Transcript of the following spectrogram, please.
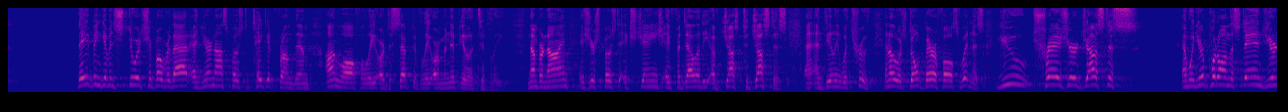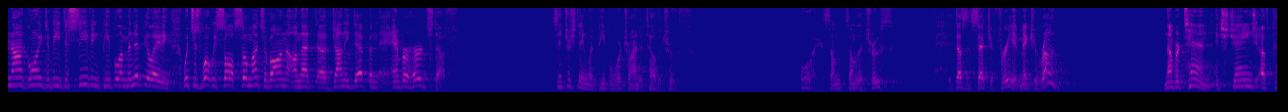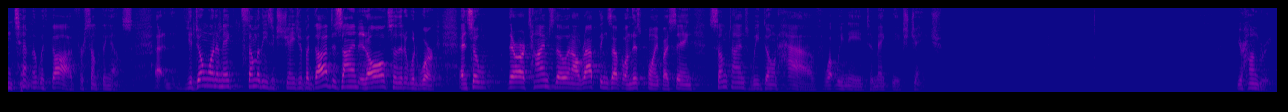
They've been given stewardship over that, and you're not supposed to take it from them unlawfully or deceptively or manipulatively. Number nine is you're supposed to exchange a fidelity of just to justice and, and dealing with truth. In other words, don't bear false witness. You treasure justice. And when you're put on the stand, you're not going to be deceiving people and manipulating, which is what we saw so much of on, on that uh, Johnny Depp and Amber Heard stuff. It's interesting when people were trying to tell the truth. Boy, some, some of the truth, it doesn't set you free, it makes you run. Number 10, exchange of contentment with God for something else. Uh, you don't want to make some of these exchanges, but God designed it all so that it would work. And so there are times, though, and I'll wrap things up on this point by saying sometimes we don't have what we need to make the exchange. you're hungry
